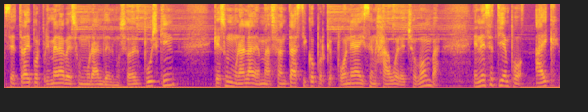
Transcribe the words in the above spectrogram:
Se trae por primera vez un mural del Museo del Pushkin, que es un mural además fantástico porque pone a Eisenhower hecho bomba. En ese tiempo, Ike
